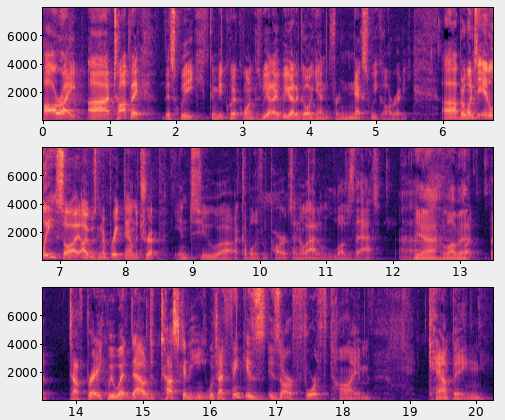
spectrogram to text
All right. Uh, topic this week. It's gonna be a quick one because we gotta we gotta go again for next week already. Uh, but I went to Italy, so I, I was gonna break down the trip into uh, a couple different parts. I know Adam loves that. Uh, yeah, I love it. but but tough break. We went down to Tuscany, which I think is is our fourth time camping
